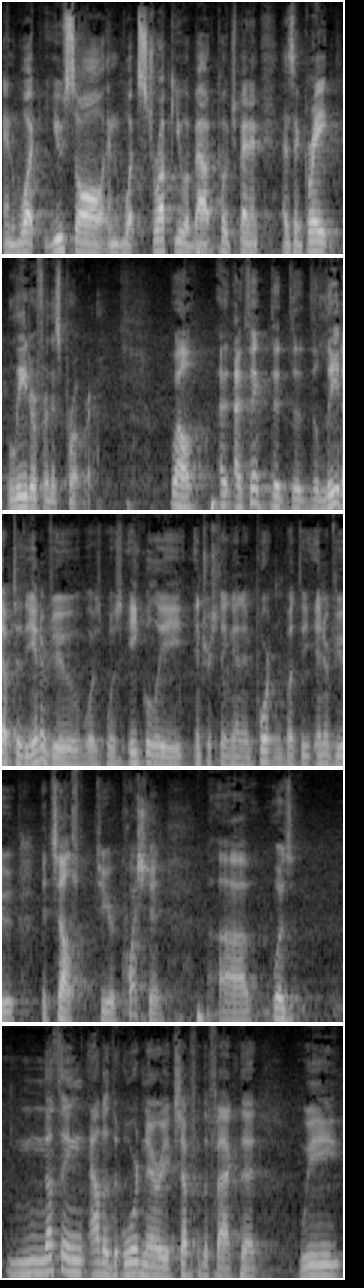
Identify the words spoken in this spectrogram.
and what you saw and what struck you about Coach Bennett as a great leader for this program. Well, I, I think that the, the lead up to the interview was, was equally interesting and important, but the interview itself, to your question, uh, was nothing out of the ordinary except for the fact that we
